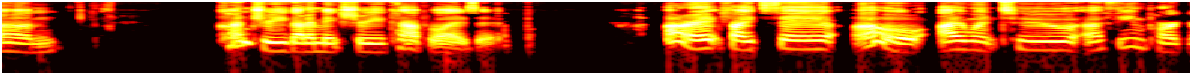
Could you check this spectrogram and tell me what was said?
um, country, you got to make sure you capitalize it. All right, if I'd say, oh, I went to a theme park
